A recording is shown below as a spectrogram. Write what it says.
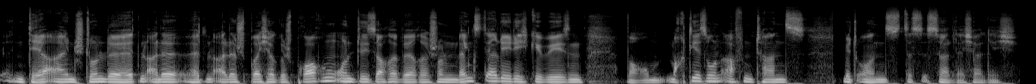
in der einen Stunde hätten alle, hätten alle Sprecher gesprochen und die Sache wäre schon längst erledigt gewesen. Warum macht ihr so einen Affentanz mit uns? Das ist ja lächerlich.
